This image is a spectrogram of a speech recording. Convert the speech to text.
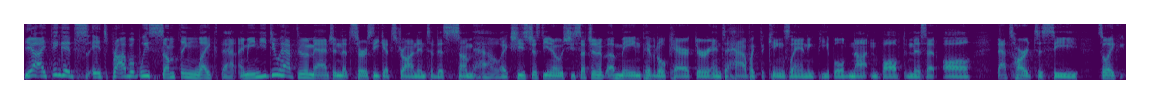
Yeah, I think it's it's probably something like that. I mean, you do have to imagine that Cersei gets drawn into this somehow. Like she's just, you know, she's such a, a, main pivotal character and to have like the King's Landing people not involved in this at all, that's hard to see. So like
